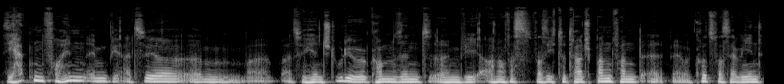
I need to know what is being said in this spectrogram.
Sie hatten vorhin irgendwie, als wir, ähm, als wir hier ins Studio gekommen sind, irgendwie auch noch was, was ich total spannend fand, äh, kurz was erwähnt,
